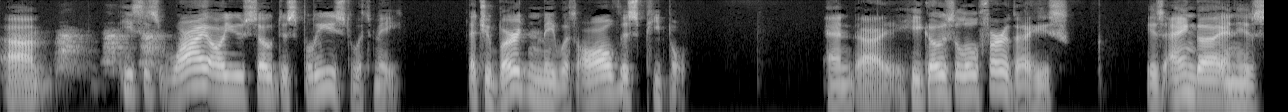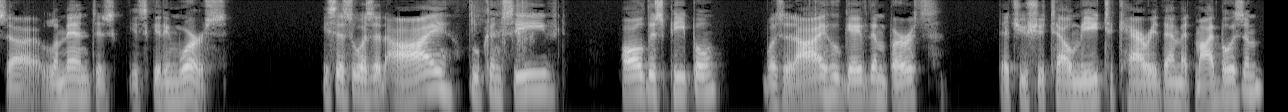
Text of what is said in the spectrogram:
Um, he says, Why are you so displeased with me that you burden me with all this people? And uh, he goes a little further. He's, his anger and his uh, lament is, is getting worse. He says, Was it I who conceived all this people? Was it I who gave them birth that you should tell me to carry them at my bosom?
